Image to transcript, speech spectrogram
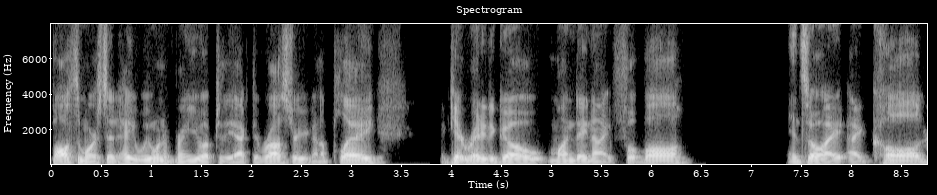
Baltimore said, Hey, we want to bring you up to the active roster. You're going to play, get ready to go Monday night football. And so I, I called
